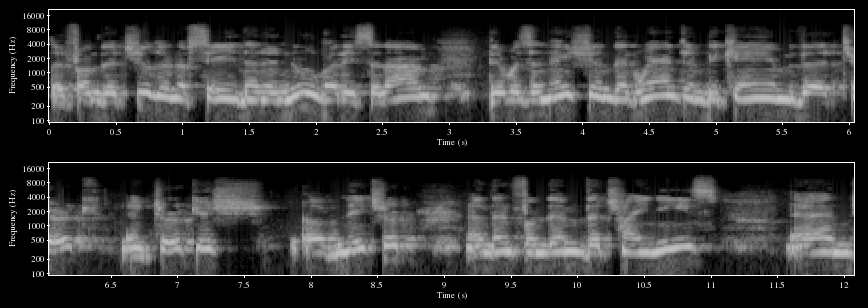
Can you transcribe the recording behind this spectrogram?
that from the children of Sayyidina Nuh there was a nation that went and became the Turk and Turkish of nature and then from them the Chinese and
